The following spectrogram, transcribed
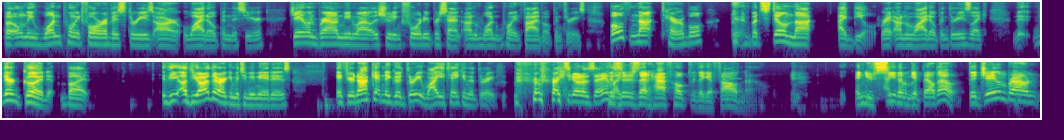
but only 1.4 of his threes are wide open this year. Jaylen Brown, meanwhile, is shooting 40% on 1.5 open threes. Both not terrible, but still not ideal, right? On wide open threes. Like they're good, but the, uh, the other argument to be made is if you're not getting a good three, why are you taking the three? right? You know what I'm saying? Because Like, there's that half hope that they get fouled now. And you see them get bailed out. The Jaylen Brown,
